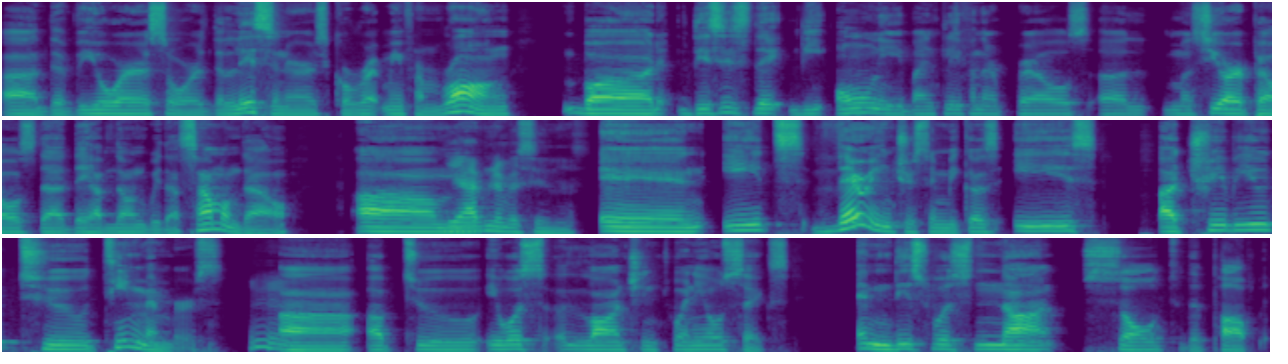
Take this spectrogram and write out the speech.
uh, the viewers or the listeners, correct me if I'm wrong, but this is the the only Van Cleef and Arpels, uh, Monsieur Arpels that they have done with a Salmon Dial. Um, Yeah, I've never seen this. and it's very interesting because it's a tribute to team members. Mm. Uh, up to it was launched in 2006, and this was not sold to the public.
